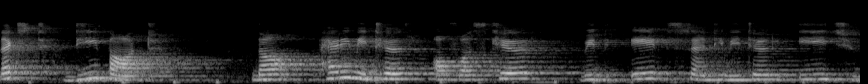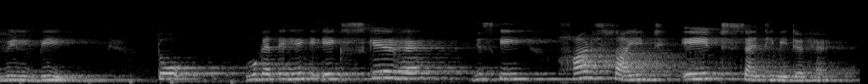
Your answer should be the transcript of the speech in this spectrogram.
Next D part the perimeter of a square with 8 centimeter each will be. तो वो कहते हैं कि एक स्क्वायर है जिसकी हर साइड 8 सेंटीमीटर है।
